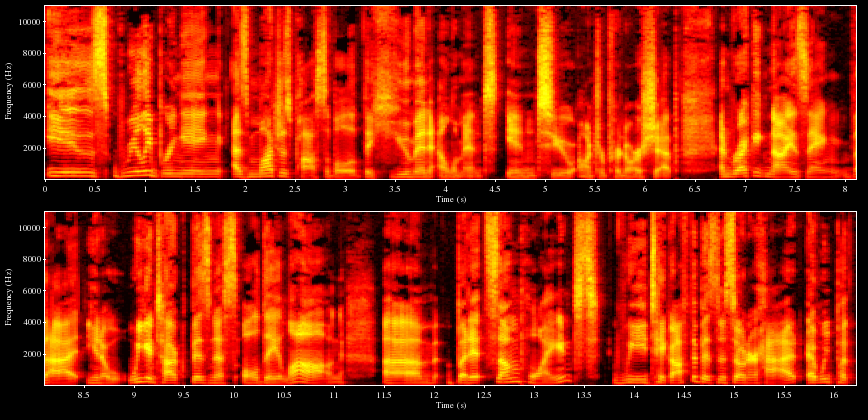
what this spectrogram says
is really bringing as much as possible the human element into entrepreneurship and recognizing that, you know, we can talk business all day long. Um, but at some point we take off the business owner hat and we put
